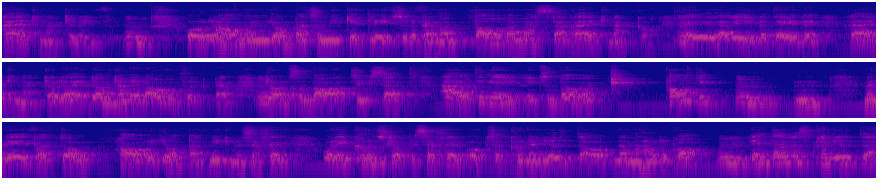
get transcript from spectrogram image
räkmackeliv. Och då har man jobbat så mycket ett liv så då får man bara massa räkmackor. Hela livet är det räkmacka och det- de kan man ju vara avundsjuk på. De som bara tycks att allting är liksom bara party. Mm. Men det är för att de har jobbat mycket med sig själv. Och det är kunskap i sig själv också att kunna njuta av när man har det bra. Det är inte alla som kan njuta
